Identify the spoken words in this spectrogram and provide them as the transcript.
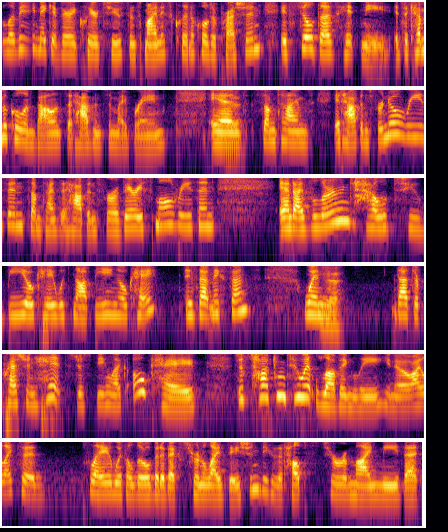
let me make it very clear too since mine is clinical depression, it still does hit me. It's a chemical imbalance that happens in my brain. And Yeah. sometimes it happens for no reason, sometimes it happens for a very small reason. And I've learned how to be okay with not being okay, if that makes sense. When Yeah. that depression hits, just being like, okay, just talking to it lovingly. You know, I like to play with a little bit of externalization because it helps to remind me that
